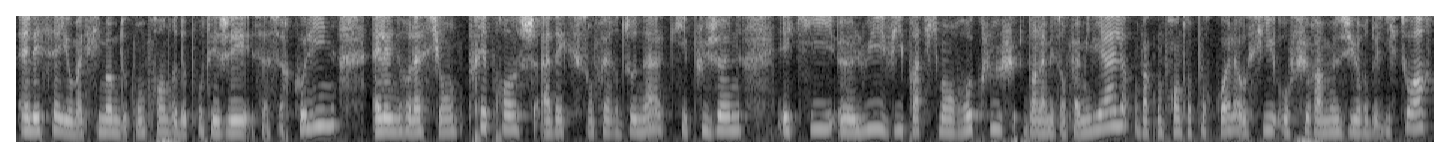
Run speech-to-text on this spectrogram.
elle essaye au maximum de comprendre et de protéger sa sœur Colline, elle a une relation très proche avec son frère Jonah qui est plus jeune et qui euh, lui vit pratiquement reclus dans la maison familiale. On va comprendre pourquoi là aussi au fur et à mesure de l'histoire.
